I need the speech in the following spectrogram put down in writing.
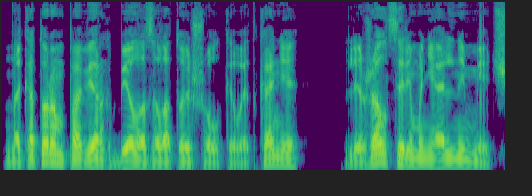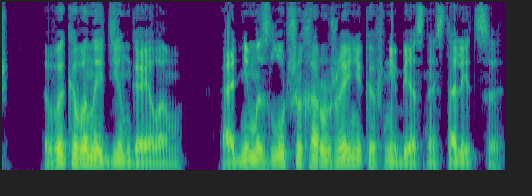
на котором поверх бело-золотой шелковой ткани лежал церемониальный меч, выкованный Дингейлом, одним из лучших оружейников небесной столицы.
